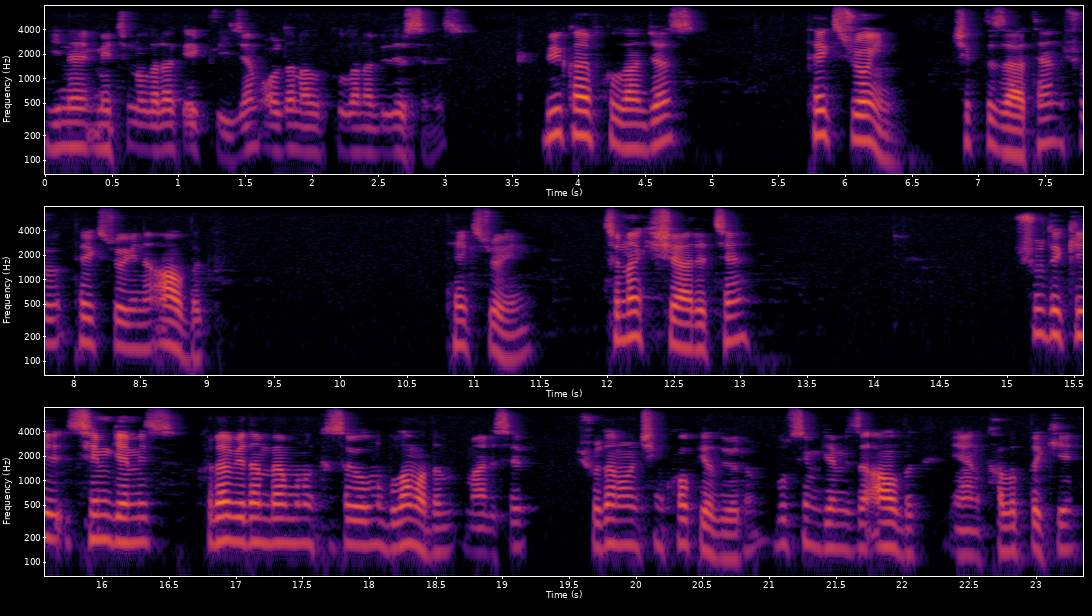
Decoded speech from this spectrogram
yine metin olarak ekleyeceğim. Oradan alıp kullanabilirsiniz. Büyük harf kullanacağız. Text join çıktı zaten. Şu text join'i aldık. Text join. Tırnak işareti. Şuradaki simgemiz klavyeden ben bunun kısa yolunu bulamadım maalesef. Şuradan onun için kopyalıyorum. Bu simgemizi aldık. Yani kalıptaki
